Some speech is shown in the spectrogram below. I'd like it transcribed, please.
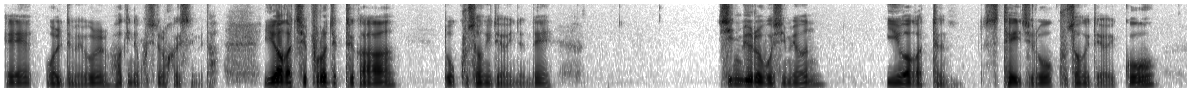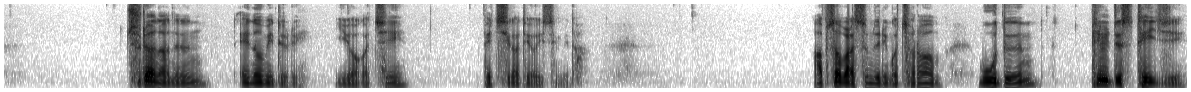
의 월드맵을 확인해 보시도록 하겠습니다. 이와 같이 프로젝트가 또 구성이 되어 있는데 신뷰를 보시면 이와 같은 스테이지로 구성이 되어 있고 출연하는 에너미들이 이와 같이 배치가 되어 있습니다. 앞서 말씀드린 것처럼 모든 필드 스테이지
